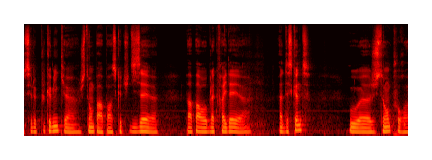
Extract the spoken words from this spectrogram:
c'est le plus comique, euh, justement par rapport à ce que tu disais, euh, par rapport au Black Friday euh, à Descant, où justement pour,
